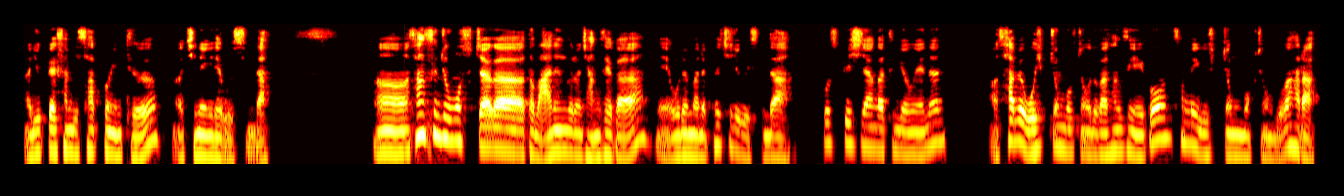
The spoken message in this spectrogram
634포인트 어, 진행이 되고 있습니다. 어, 상승 종목 숫자가 더 많은 그런 장세가 예, 오랜만에 펼쳐지고 있습니다. 코스피 시장 같은 경우에는 450 어, 종목 정도가 상승이고 360 종목 정도가 하락.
